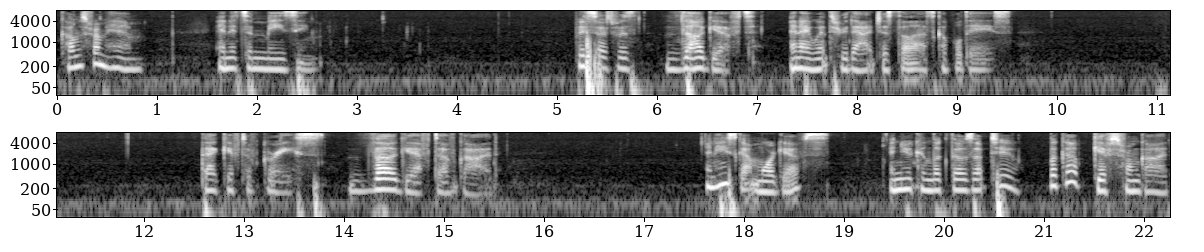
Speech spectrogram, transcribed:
comes from Him, and it's amazing. But it starts with the gift, and I went through that just the last couple days that gift of grace, the gift of God. And He's got more gifts, and you can look those up too. Look up gifts from God,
